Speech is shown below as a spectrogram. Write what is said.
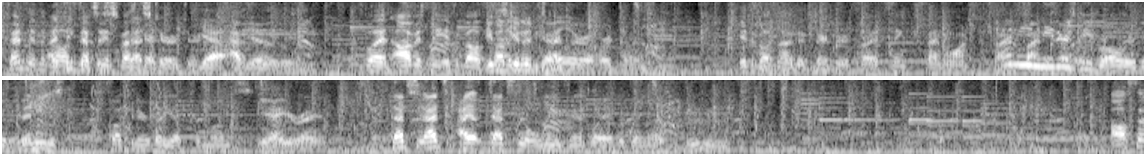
Fenn's Isabel I think that's his his best, best character. character. Yeah, absolutely. But obviously Isabel's He was giving good character. Tyler a hard time. Isabel's not a good character, so I think Sven wants to try I mean, neither is Mii Brawler, but Benny was fucking everybody up for months. Yeah, you're right. That's that's I that's the only example I ever bring up. hmm Also,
